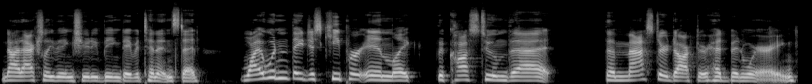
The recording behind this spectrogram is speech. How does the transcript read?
not actually being Ncuti, being David Tennant instead. Why wouldn't they just keep her in like the costume that the Master Doctor had been wearing,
